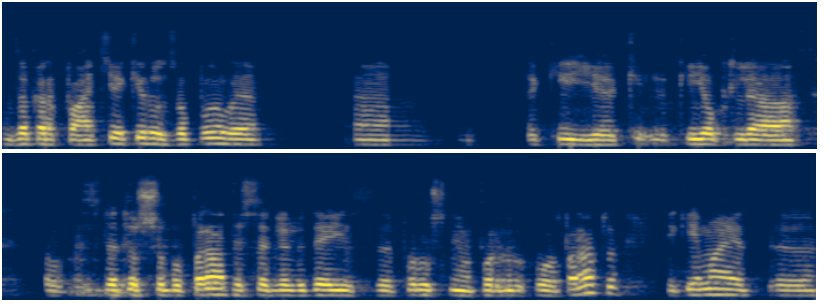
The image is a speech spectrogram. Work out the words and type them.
Закарпаття, які розробили е, такий е, кийок для, для того, щоб опиратися для людей з порушенням опорно-рухового апарату, який має е,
